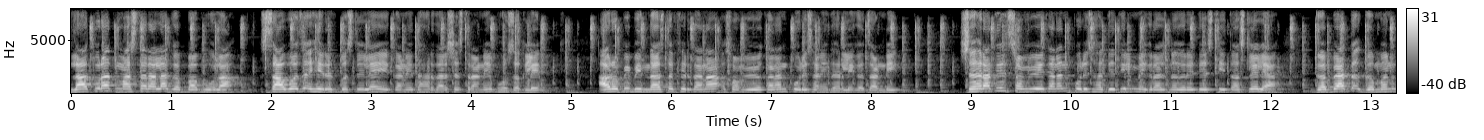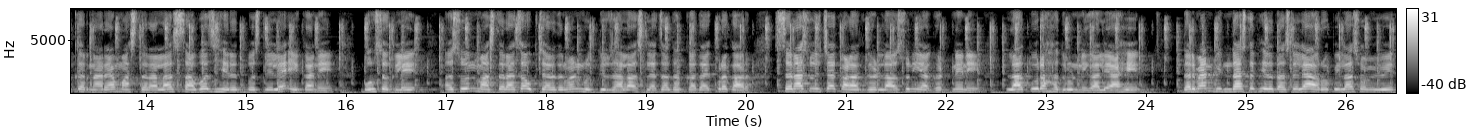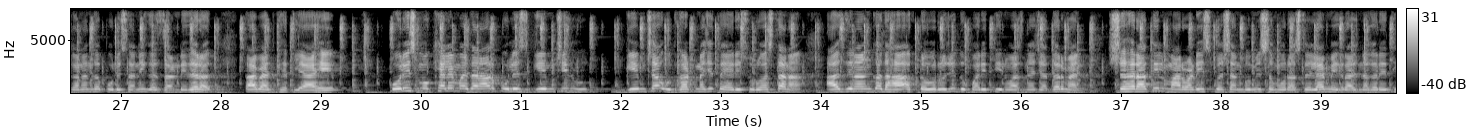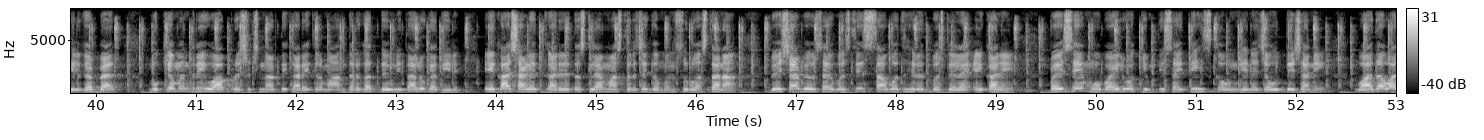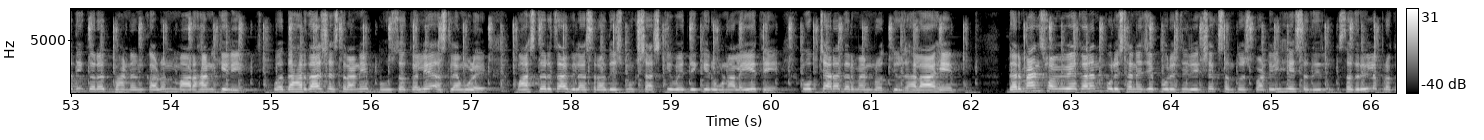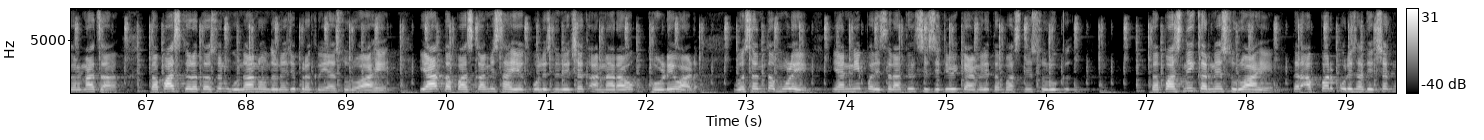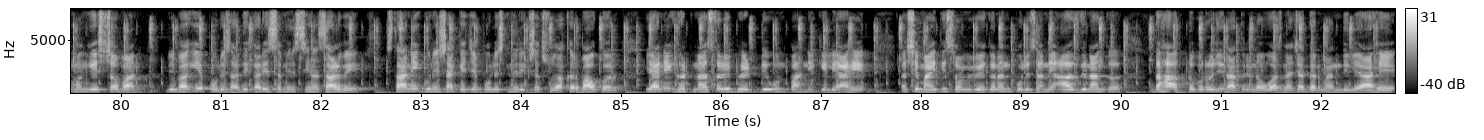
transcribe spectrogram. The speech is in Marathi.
लातुरात मास्तराला गब्बा भोवला. सावज हेरत बसलेल्या एकाने धारदार शस्त्राने भोसकले. आरोपी बिंदास्त फिरताना स्वामी विवेकानंद पोलिसांनी धरली गचांडी. शहरातील स्वामी विवेकानंद पोलीस हद्दीतील मेघराजनगर येथे स्थित असलेल्या गब्यात गमन करणाऱ्या मास्तराला सावज हेरत बसलेल्या एकाने भोसकले. असून मास्तराचा उपचारादरम्यान मृत्यू झाला असल्याचा धक्कादायक प्रकार सणासुदीच्या काळात घडला असून या घटनेने लातूर हादरून निघाले आहे. दरम्यान बिनधास्त फिरत असलेल्या आरोपीला स्वामी विवेकानंद पोलिसांनी गजांडी धरत ताब्यात घेतले आहे. पोलीस मुख्यालय मैदानावर पोलीस गेमची गेमच्या उद्घाटनाची तयारी सुरू असताना आज दिनांक दहा ऑक्टोबर रोजी दुपारी तीन वाजण्याच्या दरम्यान शहरातील मारवाडी स्मशानभूमी समोर असलेल्या मेघराजनगर येथील गब्यात मुख्यमंत्री युवा प्रशिक्षणार्थी कार्यक्रमाअंतर्गत देवणी तालुक्यातील एका शाळेत कार्यरत असलेल्या मास्तरचे गमन सुरू असताना वेशा व्यवसाय वस्तीत सावध हेरत बसलेल्या एकाने पैसे मोबाईल व किमती साहित्य हिसकावून घेण्याच्या उद्देशाने वादावादी करत भांडण काढून मारहाण केली व धारदार शस्त्राने भूसकले असल्यामुळे मास्तरचा विलासराव देशमुख शासकीय वैद्यकीय रुग्णालय येथे उपचारादरम्यान मृत्यू झाला आहे. दरम्यान स्वामी विवेकानंद पोलीस ठाण्याचे पोलीस निरीक्षक संतोष पाटील हे सदरील सदरील प्रकरणाचा तपास करत असून गुन्हा नोंदवण्याची प्रक्रिया सुरू आहे. या तपासकामी सहाय्यक पोलीस निरीक्षक अण्णाराव खोडेवाड वसंत मुळे यांनी परिसरातील सीसीटीव्ही कॅमेरे तपासणी सुरू तपासणी करणे सुरू आहे. तर अप्पर पोलीस अधीक्षक मंगेश चव्हाण विभागीय पोलीस अधिकारी समीर सिंह साळवे स्थानिक गुन्हे शाखेचे पोलीस निरीक्षक सुधाकर बावकर यांनी घटनास्थळी भेट देऊन पाहणी केली आहे. अशी माहिती स्वामी विवेकानंद पोलिसांनी आज दिनांक दहा ऑक्टोबर रोजी रात्री नऊ वाजण्याच्या दरम्यान दिली आहे.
